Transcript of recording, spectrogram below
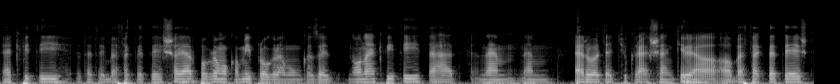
equity, tehát egy befektetéssel jár programok. A mi programunk az egy non-equity, tehát nem, nem erőltetjük rá senkire a, a befektetést.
